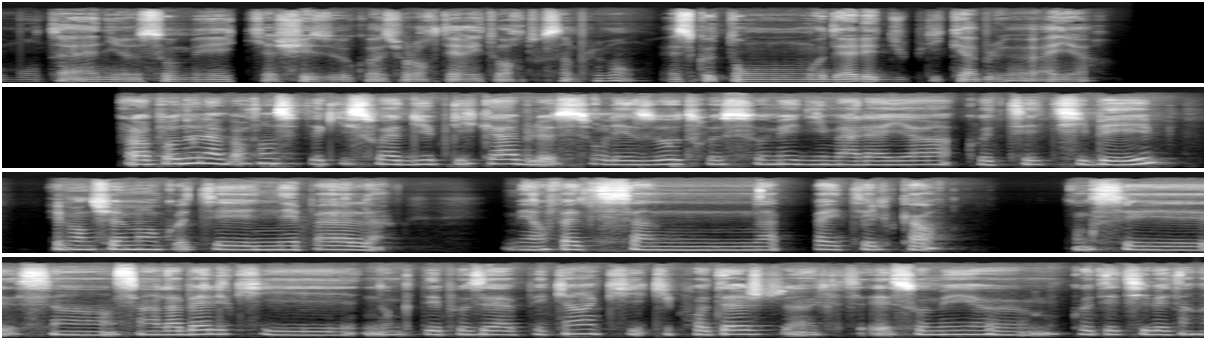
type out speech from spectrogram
aux montagnes, sommets qu'il y a chez eux, quoi, sur leur territoire, tout simplement? Est-ce que ton modèle est duplicable ailleurs? Alors pour nous, l'important, c'était qu'il soit duplicable sur les autres sommets d'Himalaya côté Tibet, éventuellement côté Népal. Mais en fait, ça n'a pas été le cas. Donc c'est un, un, label qui donc déposé à Pékin qui, protège les sommets euh, côté tibétain.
